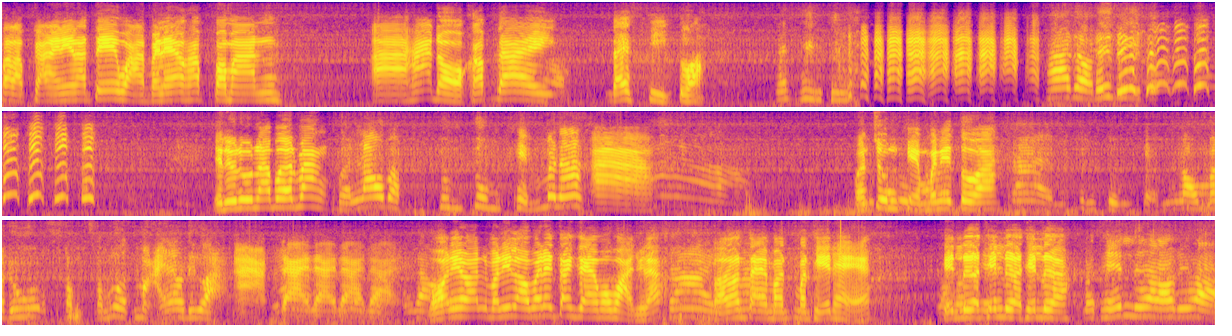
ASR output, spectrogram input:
สลับกันอันนี้นาเต้หวานไปแล้วครับ ประมาณ อ่าห้าดอกครับได้ได้สี่ตัว ได้สี่ตัวคาดอกได้สี่ตัวเดี๋ยวดูดูนะเบิร์ดบ้าง เหมือนเราแบบจุ่มจุ่มๆเข็มอะนะอ่าเหมันจุ่มเข็มไปในตัวได้จุ่มจุ่มๆเข็มเรามาดูสำสำรวจหมายเราดีกว่าอ่าได้ได้ได้ได้วันนี้วันนี้เราไม่ได้ตั้งใจมาหวานอยู่แล้วใช่เราตั้งใจมามาเทสแห เทสเรือเทสเรือเทสเรือมาเทสเรือเราดีกว่า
